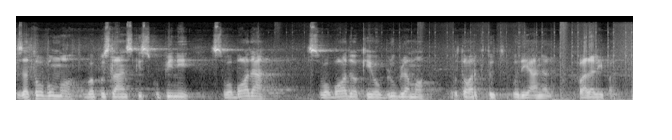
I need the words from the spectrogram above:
Zato bomo v poslanski skupini Svoboda, svobodo, ki jo obljubljamo, v torek tudi udejanjali. Hvala lepa.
